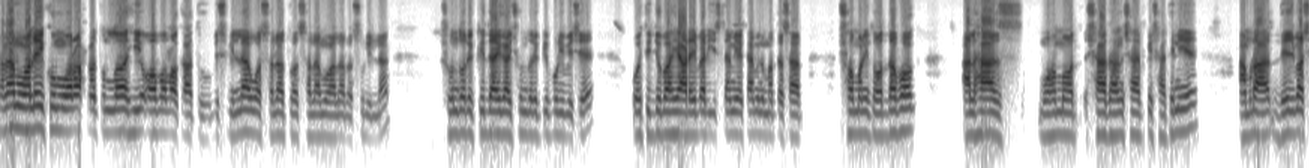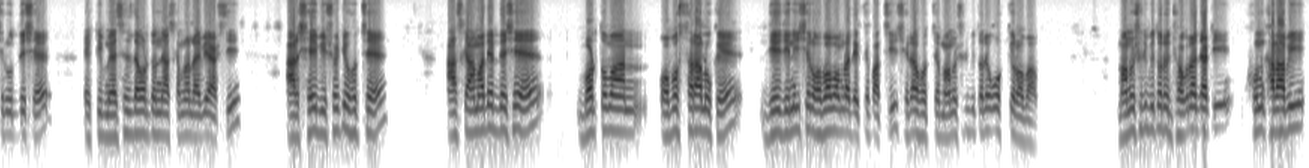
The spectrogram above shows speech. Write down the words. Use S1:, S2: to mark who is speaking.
S1: সালামু আলাইকুম ওরহমতুল্লাহি ওবরাকাতু বিসমিল্লাহ ওয়াসালাতু ওয়াসালামু আলা রাসূলিল্লাহ। সুন্দর একটি জায়গায়, সুন্দর একটি পরিবেশে ঐতিহ্যবাহী আড়াইবাড়ি ইসলামিয়া কামিল মাদ্রাসার সম্মানিত অধ্যাপক আলহাজ মোহাম্মদ শাহজাহান সাহেবকে সাথে নিয়ে আমরা দেশবাসীর উদ্দেশ্যে একটি মেসেজ দেওয়ার জন্য আজকে আমরা লাইভে আসছি। আর সেই বিষয়টি হচ্ছে, আজকে আমাদের দেশে বর্তমান অবস্থার আলোকে যে জিনিসের অভাব আমরা দেখতে পাচ্ছি, সেটা হচ্ছে মানুষের ভিতরে ঐক্যের অভাব। মানুষের ভিতরে ঝগড়াঝাটি, খুন খারাপি,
